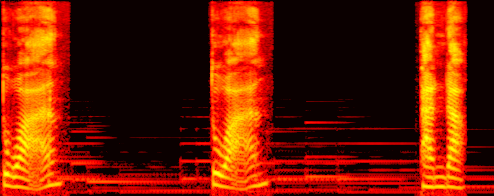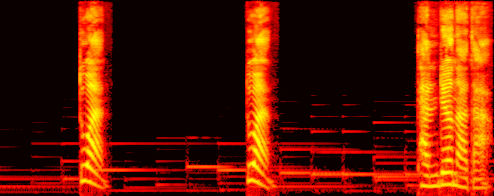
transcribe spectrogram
短短 단락 断断 단련하다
